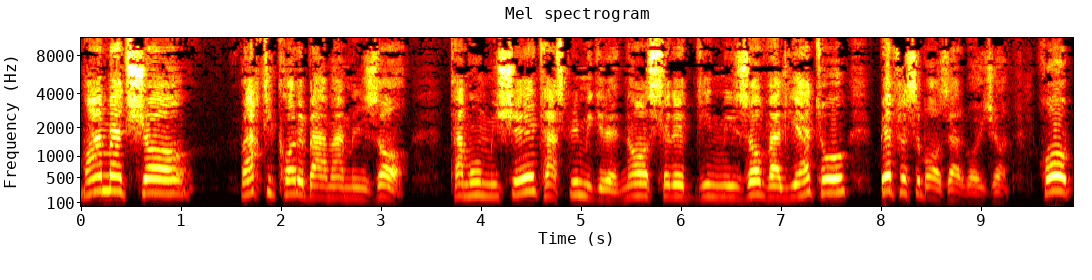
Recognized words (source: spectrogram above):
محمد شاه وقتی کار بهمن میرزا تموم میشه تصمیم می‌گیره ناصر الدین میرزا ولیت رو بفرسته با آذربایجان. خب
